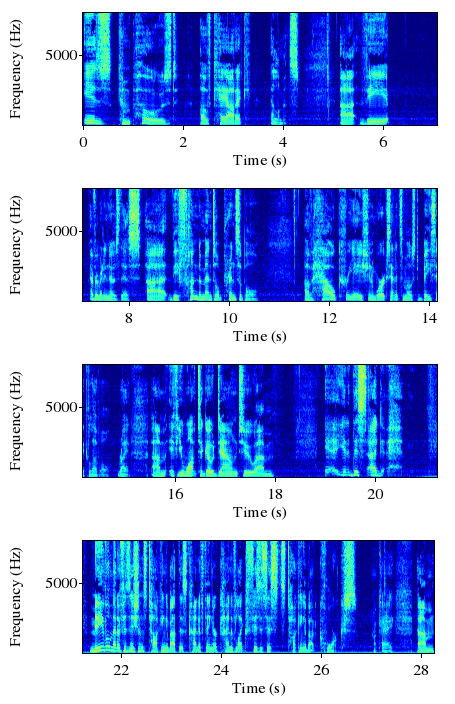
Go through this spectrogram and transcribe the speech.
is composed of chaotic elements. Uh, the everybody knows this. Uh, the fundamental principle of how creation works at its most basic level, right? Um, if you want to go down to um, eh, this, uh, medieval metaphysicians talking about this kind of thing are kind of like physicists talking about quarks. Okay, um,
